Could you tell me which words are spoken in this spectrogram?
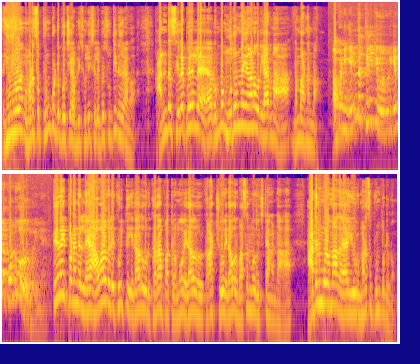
ஐயோ எங்க மனசை புண்பட்டு போச்சு அப்படின்னு சொல்லி சில பேர் சுத்தி நிற்கிறாங்க அந்த சில பேர்ல ரொம்ப முதன்மையானவர் யாருன்னா நம்ம அண்ணன் தான். அப்ப நீங்க என்ன திணிக்க விரும்புறீங்க? என்ன கொண்டு போக விரும்புறீங்க? திரைப்படங்கள்ல அவர்களை குறித்து ஏதாவது ஒரு கதாபாத்திரமோ ஏதாவது ஒரு காட்சியோ ஏதாவது ஒரு வசனமோ வச்சுட்டாங்கன்னா அதன் மூலமாக இவர் மனசு புண்பட்டுடும்.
